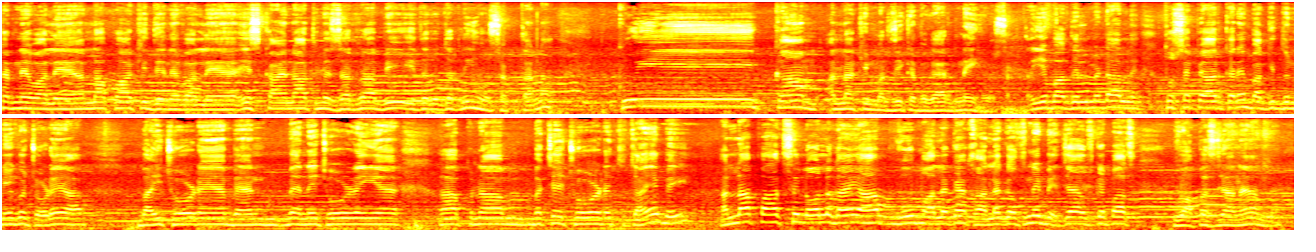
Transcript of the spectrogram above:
करने वाले हैं, अल्लाह पाक ही देने वाले हैं। इस कायनात में ज़र्रा भी इधर उधर नहीं हो सकता ना। कोई काम अल्लाह की मर्ज़ी के बगैर नहीं हो सकता। ये बात दिल में डाल लें तो उससे प्यार करें, बाकी दुनिया को छोड़ें आप। भाई छोड़ रहे हैं, बहन, बहनें छोड़ रही हैं, अपना बच्चे छोड़ रहे तो जाएँ भाई, अल्लाह पाक से लॉ लगाएँ, आप वो मालिक है, खालक है, उसने भेजा है, उसके पास वापस जाना है हमने।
